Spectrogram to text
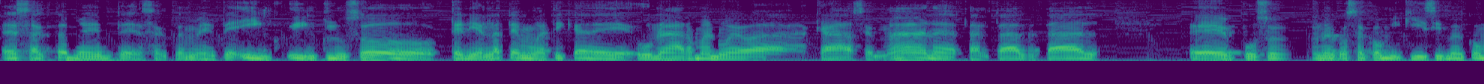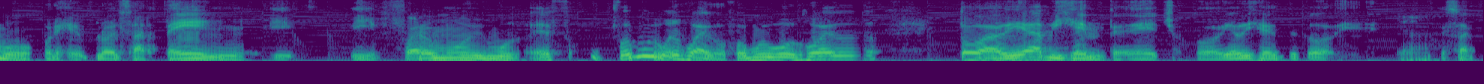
exactamente, exactamente. In- incluso tenían la temática de una arma nueva cada semana, tal, tal, tal. Eh, puso una cosa comiquísima como, por ejemplo, el sartén. Y, y fueron muy, muy- eh, fue- muy buen juego, fue muy buen juego. Todavía vigente, de hecho, todavía vigente todavía. Exacto.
